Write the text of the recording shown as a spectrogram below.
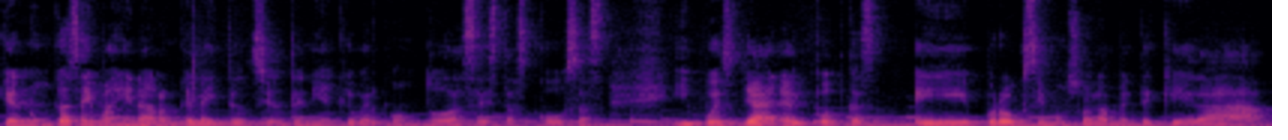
que nunca se imaginaron que la intención tenía que ver con todas estas cosas. Y pues ya en el podcast eh, próximo solamente queda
